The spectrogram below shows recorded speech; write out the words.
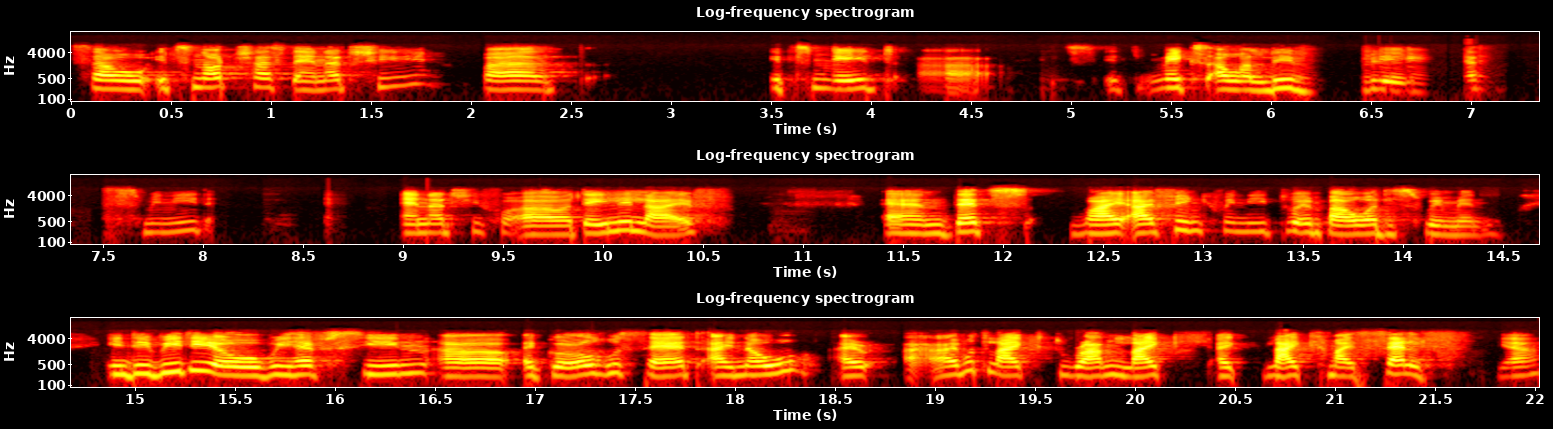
So it's not just energy, but it's made, uh, it's, it makes our living. We need energy for our daily life. And that's why I think we need to empower these women in the video, we have seen uh, a girl who said, I know I, I would like to run like, like myself. Yeah.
